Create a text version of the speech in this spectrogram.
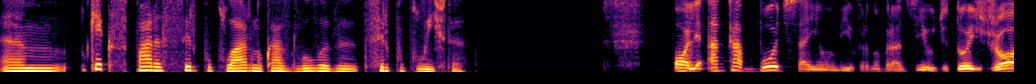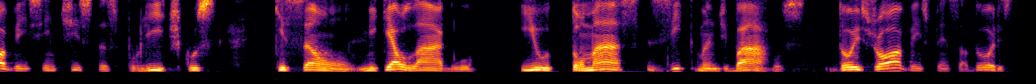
Um, o que é que separa ser popular, no caso de Lula, de, de ser populista? Olha, acabou de sair um livro no Brasil de dois jovens cientistas políticos, que são Miguel Lago e o Tomás Zickman de Barros, dois jovens pensadores,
